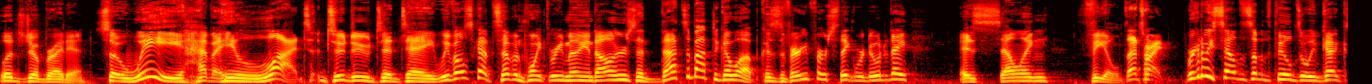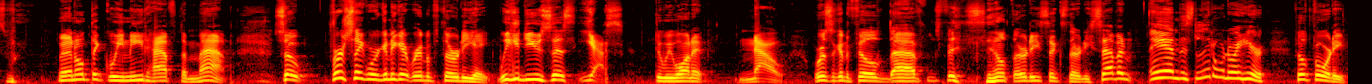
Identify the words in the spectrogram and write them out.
let's jump right in. So we have a lot to do today. We've also got $7.3 million, and that's about to go up because the very first thing we're doing today is selling fields. That's right. We're going to be selling some of the fields that we've got because I don't think we need half the map. So first thing, we're going to get rid of 38. We could use this. Yes. Do we want it? No. We're also going to fill uh, fill 36, 37, and this little one right here, fill 40.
